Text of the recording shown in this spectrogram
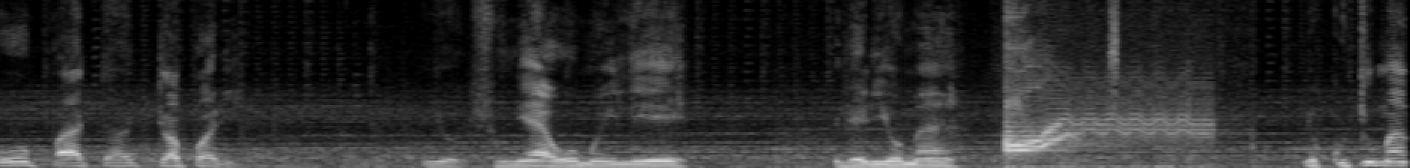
सालको पात टपरी। यो सुन्या हो मैले रेडियोमा। यो कुटुमा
